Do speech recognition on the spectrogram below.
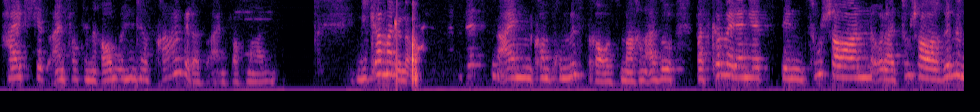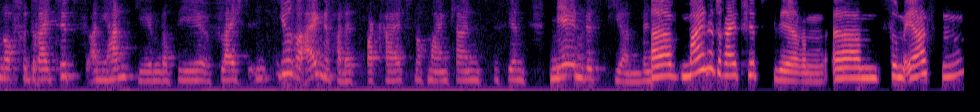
halte ich jetzt einfach den Raum und hinterfrage das einfach mal? Wie kann man genau besten einen Kompromiss draus machen? Also was können wir denn jetzt den Zuschauern oder Zuschauerinnen noch für drei Tipps an die Hand geben, dass sie vielleicht in ihre eigene Verletzbarkeit noch mal ein kleines bisschen mehr investieren? Äh, meine drei Tipps wären ähm, zum ersten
